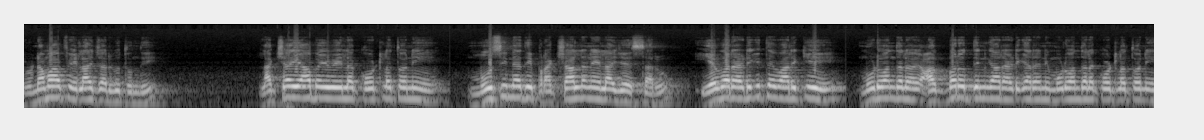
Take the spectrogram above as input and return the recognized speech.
రుణమాఫీ ఎలా జరుగుతుంది? లక్ష యాభై వేల కోట్లతోని మూసినది ప్రక్షాళన ఎలా చేస్తారు? ఎవరు అడిగితే వారికి మూడు వందల అక్బరుద్దీన్ గారు అడిగారని మూడు వందల కోట్లతోని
